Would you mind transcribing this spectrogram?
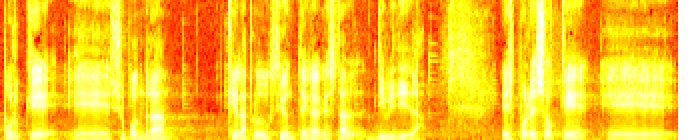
porque eh, supondrá que la producción tenga que estar dividida. Es por eso que eh,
